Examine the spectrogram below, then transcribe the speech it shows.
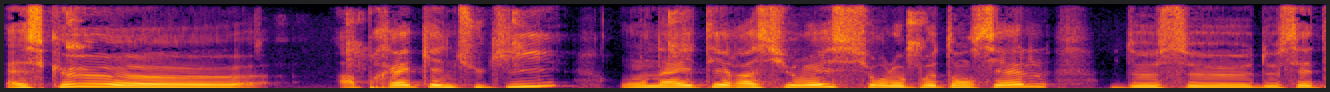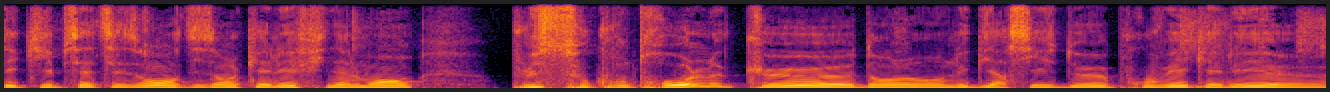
est-ce que après Kentucky, on a été rassuré sur le potentiel de, ce, de cette équipe cette saison en se disant qu'elle est finalement plus sous contrôle que euh, dans l'exercice de prouver qu'elle est, euh,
